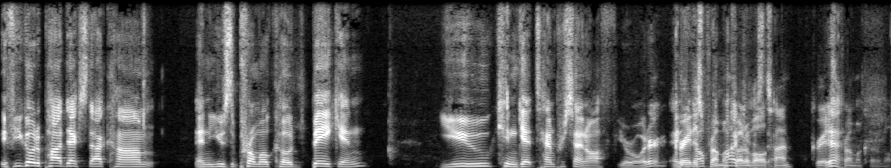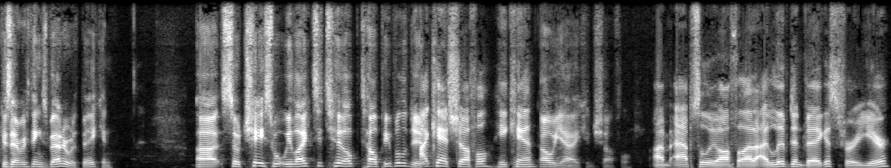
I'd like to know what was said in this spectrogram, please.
if you go to poddex.com and use the promo code bacon, you can get 10% off your order. and Greatest promo code of all out. time. Greatest Yeah. promo code. Because everything's better with bacon. Uh so Chase, what we like to tell tell people to do. I can't shuffle. He can. Oh yeah, I can shuffle. I'm absolutely awful at it. I lived in Vegas for a year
